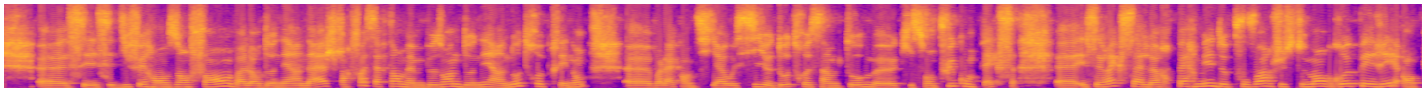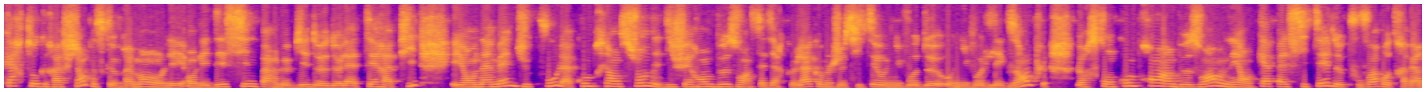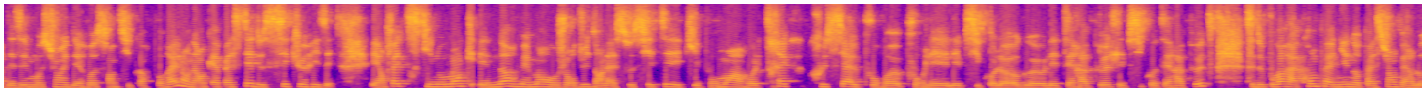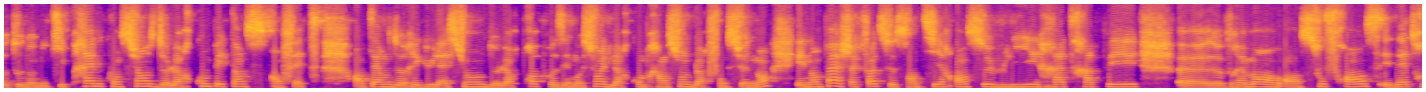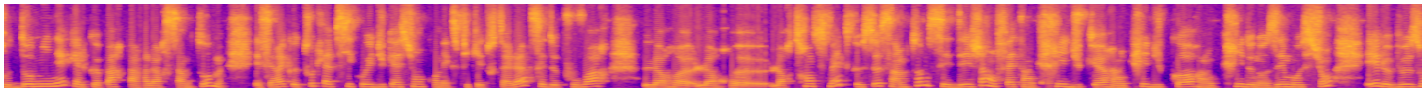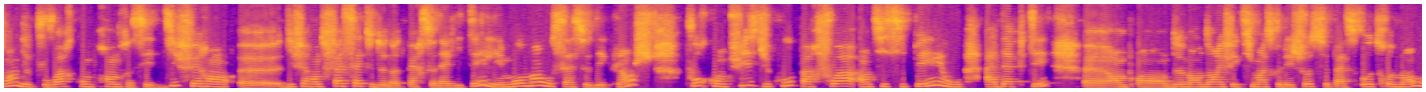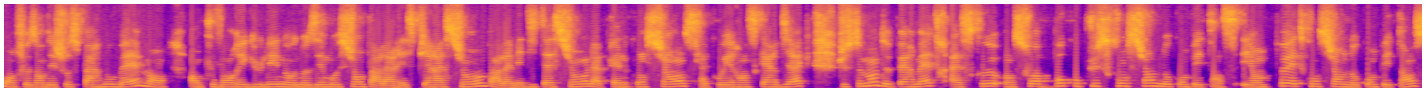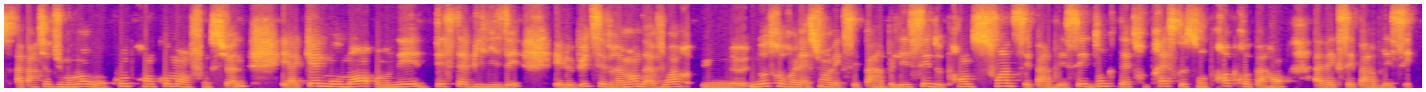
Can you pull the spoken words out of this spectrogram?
ces, différents enfants, on va leur donner un âge. Parfois, certains ont même besoin de donner un autre prénom. Voilà, quand il y a aussi d'autres symptômes qui sont plus complexes. et c'est vrai que ça leur permet de pouvoir justement repérer en cartographiant, parce que vraiment on les, on les dessine par le biais de, la thérapie et on amène du coup la compréhension des différents besoins. C'est-à-dire que là, comme je citais au niveau de, au niveau de l'exemple, lorsqu'on comprend un besoin, on est en capacité de pouvoir, au travers des émotions et des ressentis corporels, on est en capacité de sécuriser. Et en fait, ce qui nous manque énormément aujourd'hui dans la société et qui est pour moi un rôle très crucial pour, euh, pour les, psychologues, euh, les thérapeutes, les psychothérapeutes, c'est de pouvoir accompagner nos patients vers l'autonomie, qui prennent conscience de leurs compétences en fait, en termes de régulation de leurs propres émotions et de leur compréhension de leur fonctionnement, et non pas à chaque fois de se sentir enseveli, rattrapé, euh, vraiment en, souffrance et d'être dominé quelque part par leurs symptômes. Et c'est vrai que toute la psychoéducation qu'on expliquait tout à l'heure, c'est de pouvoir leur, leur, euh, leur transmettre que ce symptôme, c'est déjà en fait un cri du cœur, un cri du corps, un cri de nos émotions, et le besoin de pouvoir comprendre ces différents, euh, différentes facettes de notre personnalité, les moments où ça se déclenche, pour qu'on puisse du coup parfois anticiper ou adapter euh, en, en, demandant effectivement est-ce que les choses se passent autrement ou en faisant des choses par nous-mêmes, en, en, pouvant réguler nos, nos, émotions par la respiration, par la méditation, la pleine conscience, la cohérence cardiaque, justement de permettre à ce qu'on soit beaucoup plus conscient de nos compétences. Et on peut être conscient de nos compétences à partir du moment où on comprend comment on fonctionne et à quel moment on est déstabilisé. Et le but, c'est vraiment d'avoir une, une, autre relation avec ses parts blessées, de prendre soin de ses parts blessées, donc d'être presque son propre parent avec ses parts blessées.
